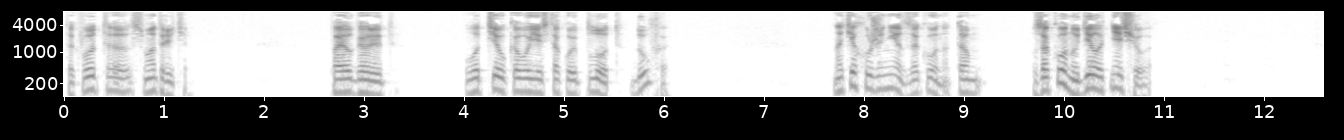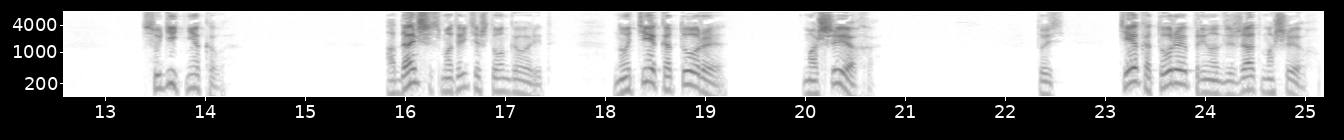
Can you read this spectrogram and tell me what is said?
Так вот, э, смотрите. Павел говорит, вот те, у кого есть такой плод духа, на тех уже нет закона. Там закону делать нечего. Судить некого. А дальше смотрите, что он говорит. Но те, которые Машиаха, то есть те, которые принадлежат Машеху,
